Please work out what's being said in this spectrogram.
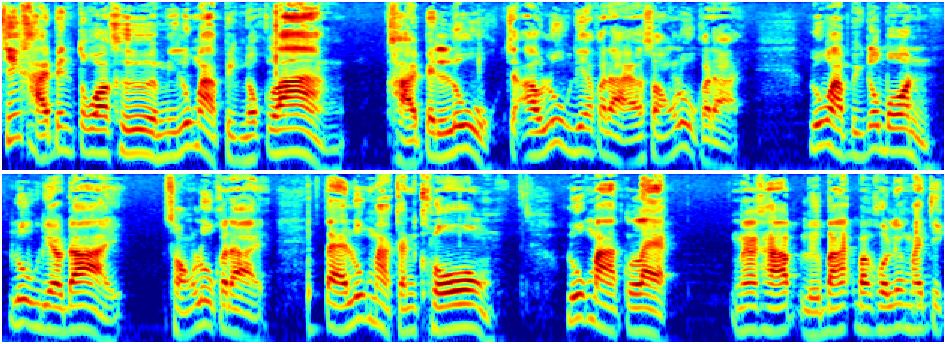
ที่ขายเป็นตัวคือมีลูกหมากปีกนกล่าง ขายเป็นลูกจะเอาลูกเดียวก็ได้เอาสองลูกก็ได้ ลูกหมากปีกนกบน ลูกเดียวได้สองลูกก็ได้ แต่ลูกหมากกันโครง ลูกหมากแหลกนะครับ หรือบางบางคนเรียกไม้ตี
